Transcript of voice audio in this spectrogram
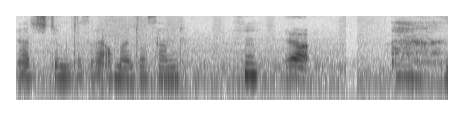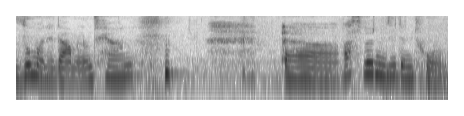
Ja, das stimmt, das wäre auch mal interessant. Ja. So, meine Damen und Herren, äh, was würden Sie denn tun,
